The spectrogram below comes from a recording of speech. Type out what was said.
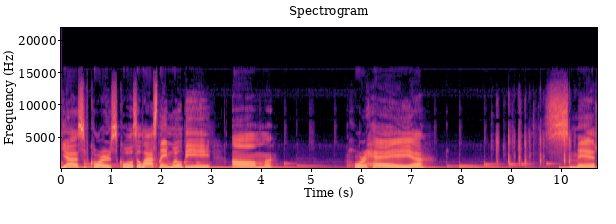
Yes, of course. Cool. So last name will be um Jorge Smith.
